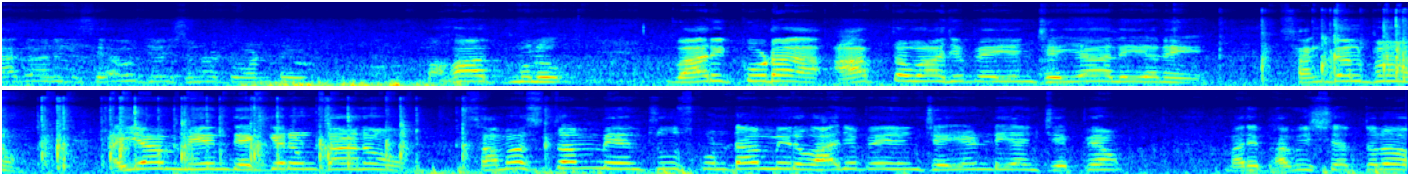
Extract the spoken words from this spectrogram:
యాగానికి సేవ చేసినటువంటి మహాత్ములు. వారికి కూడా ఆప్త వాజపేయం అనే అని సంకల్పం అయ్యా మేము దగ్గరుంటాను సమస్తం మేము చూసుకుంటాం మీరు వాజపేయం చేయండి అని చెప్పాం. మరి భవిష్యత్తులో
